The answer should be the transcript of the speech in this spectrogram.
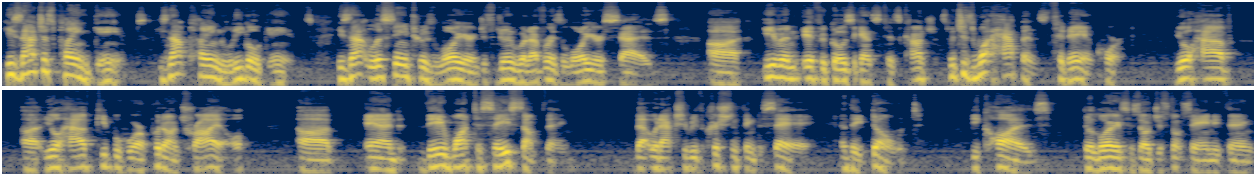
he's not just playing games. He's not playing legal games. He's not listening to his lawyer and just doing whatever his lawyer says uh, even if it goes against his conscience, which is what happens today in court. You'll have uh, you'll have people who are put on trial, uh, and they want to say something that would actually be the Christian thing to say, and they don't because their lawyer says, "Oh, just don't say anything.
